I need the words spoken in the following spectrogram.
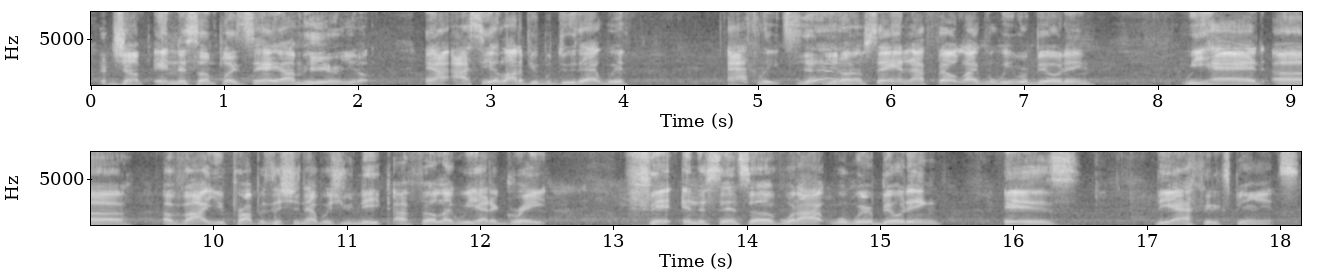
jump into some place and say, "Hey, I'm here," you know. And I, I see a lot of people do that with athletes. Yeah. You know what I'm saying? And I felt like what we were building we had uh, a value proposition that was unique. I felt like we had a great fit in the sense of what I what we're building is the athlete experience,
